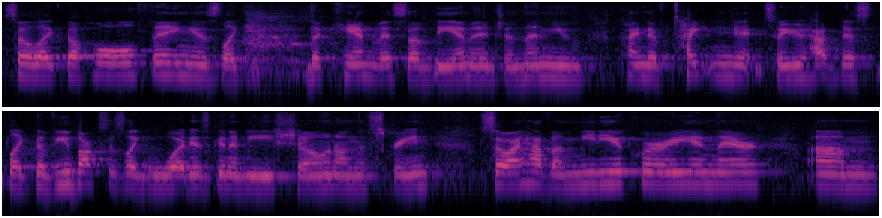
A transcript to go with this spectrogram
So like the whole thing is like the canvas of the image and then you kind of tighten it so you have this, like the viewbox is like what is gonna be shown on the screen. So I have a media query in there um,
